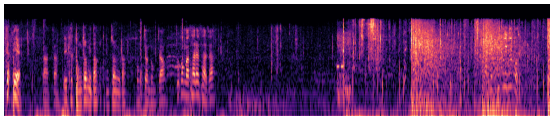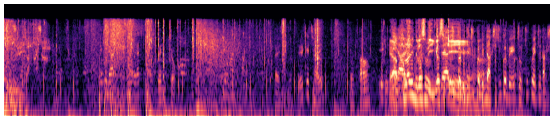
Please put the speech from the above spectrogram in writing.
피해 피해 나왔다 이렇게 동점이다 동점이다 동점 동점 조금만 사려서 하자 개구리, 개구리. 개구리, 내가, 내가 왼쪽 한 번. 나이스 이렇게 차이 다운 이- 야 팔라딘 들었으면 이겼을 야, 게임. 어? 낚시 중급 왼쪽 중급 왼쪽 낚시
